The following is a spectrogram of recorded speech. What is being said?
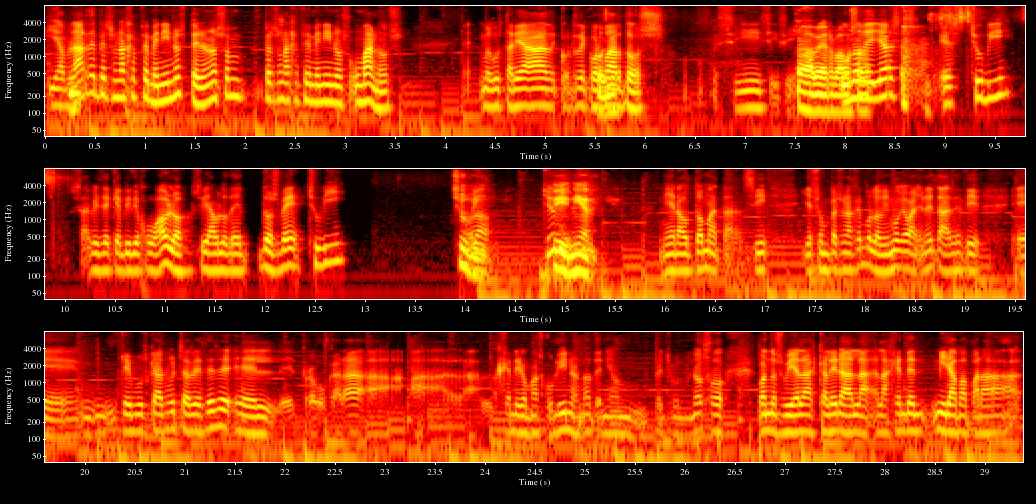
y hablar de personajes femeninos, pero no son personajes femeninos humanos. Me gustaría recordar dos. Sí, sí, sí. A ver, vamos Uno a de ver. ellos es Chubby. ¿Sabéis de qué videojuego hablo? Si hablo de 2B, Chubby. Chubi. Hola. Sí, Nier. Nier Automata, sí. Y es un personaje por lo mismo que Bayonetta, es decir, eh, que buscas muchas veces el, el provocar a- a- a- al género masculino, ¿no? Tenía un pecho luminoso. Cuando subía la escalera, la, la gente miraba para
